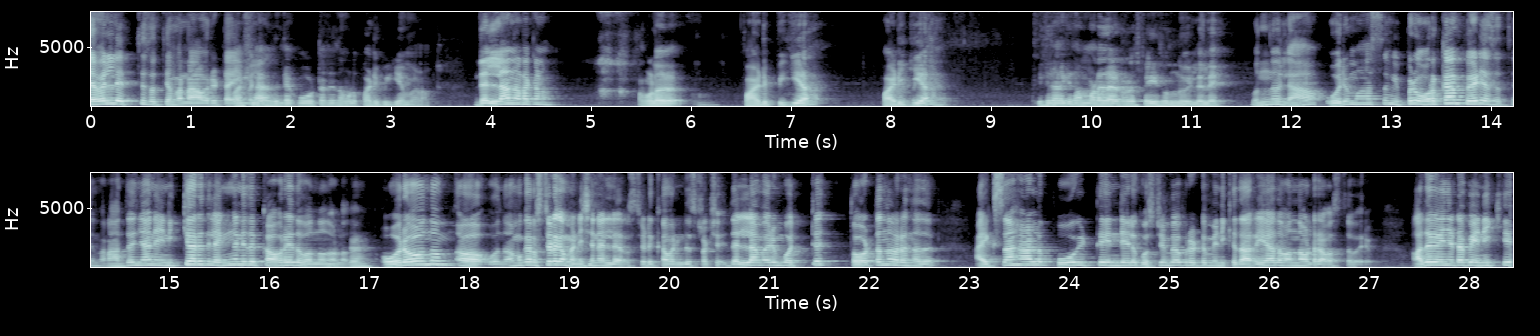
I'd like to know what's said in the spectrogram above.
ലെവലിൽ എത്തി സത്യം പറഞ്ഞ ആ ഒരു ടൈമിൽ അതിന്റെ കൂട്ടത്തിൽ നമ്മൾ പഠിപ്പിക്കാൻ വേണം. ഇതെല്ലാം നടക്കണം. നമ്മൾ പഠിപ്പിക്കുക പഠിക്കുക. ഇതിനാണെങ്കിൽ നമ്മുടേതായിട്ടുള്ള സ്പേസ് ഒന്നും ഇല്ലല്ലേ ഒന്നുമില്ല. ഒരു മാസം ഇപ്പോഴും ഓർക്കാൻ പേടിയാ സത്യം പറഞ്ഞ. അത് ഞാൻ എനിക്കറിയത്തില്ല എങ്ങനെ ഇത് കവർ ചെയ്ത് വന്നു എന്നുള്ളത് ഓരോന്നും നമുക്ക് റെസ്റ്റ് എടുക്കാം മനുഷ്യനല്ലേ? റെസ്റ്റ് എടുക്കാൻ വരും ഡിസ്ട്രക്ഷൻ ഇതെല്ലാം വരുമ്പോൾ ഒറ്റ തോട്ടം എന്ന് പറയുന്നത് എക്സാം ഹാളിൽ പോയിട്ട് എന്റെ ക്വസ്റ്റ്യൻ പേപ്പർ ഇട്ടും എനിക്കത് അറിയാതെ വന്ന ഒരു അവസ്ഥ വരും. അത് കഴിഞ്ഞിട്ട് അപ്പോൾ എനിക്ക്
